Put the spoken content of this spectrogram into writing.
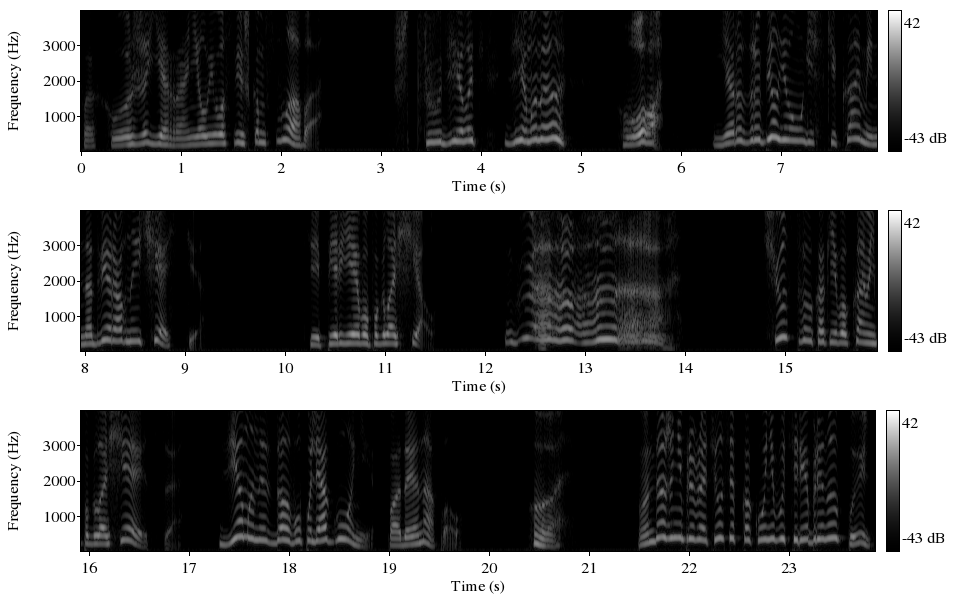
Похоже, я ранил его слишком слабо. Что делать, демона? О! Я разрубил его магический камень на две равные части. Теперь я его поглощал. Чувствую, как его камень поглощается. Демон издал вопль агонии, падая на пол. Ой. Он даже не превратился в какую-нибудь серебряную пыль,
